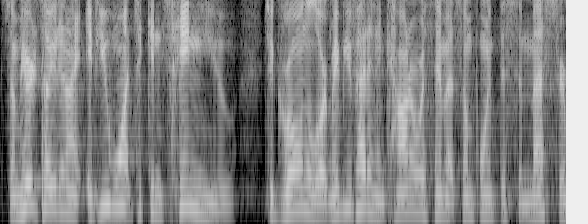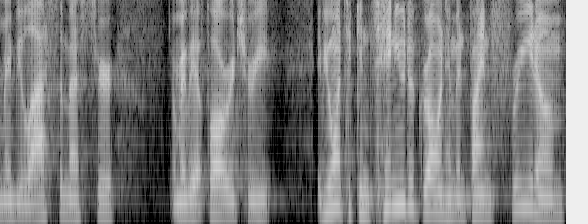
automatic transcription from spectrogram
So I'm here to tell you tonight if you want to continue to grow in the Lord, maybe you've had an encounter with him at some point this semester, maybe last semester, or maybe at fall retreat. If you want to continue to grow in him and find freedom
